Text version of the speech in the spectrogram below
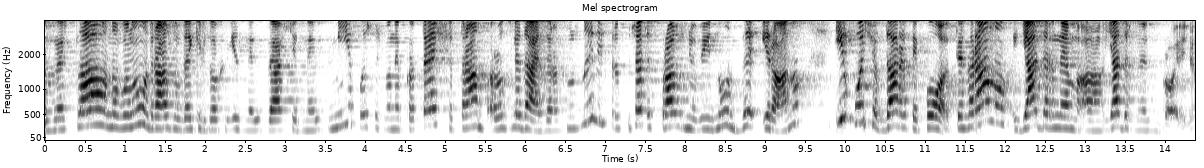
Знайшла новину одразу в декількох різних західних змі. Пишуть вони про те, що Трамп розглядає зараз можливість розпочати справжню війну з Іраном і хоче вдарити по Тегерану ядерним ядерною зброєю.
